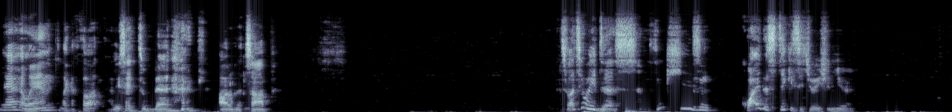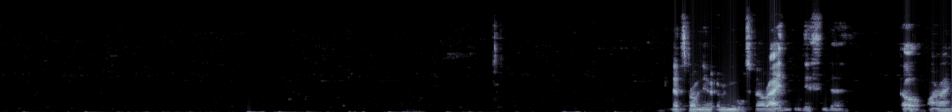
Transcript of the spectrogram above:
Yeah, I land like I thought. At least I took that out of the top. So let's see what he does. I think he's in quite a sticky situation here. That's probably a removal spell, right? This the oh, all right,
